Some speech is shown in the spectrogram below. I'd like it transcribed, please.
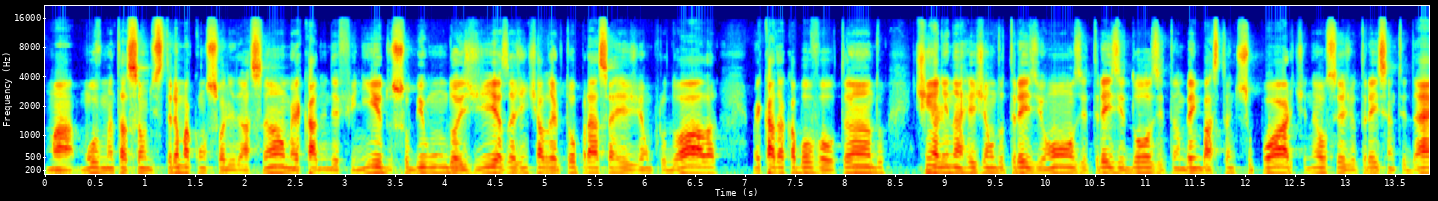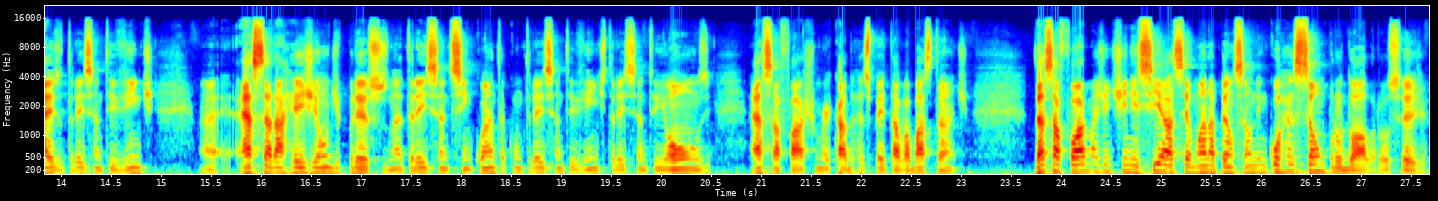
uma movimentação de extrema consolidação, mercado indefinido, subiu um, dois dias, a gente alertou para essa região para o dólar, mercado acabou voltando, tinha ali na região do 3,11, 3,12 também bastante suporte, né? ou seja, o 3,110, o 3,120, eh, essa era a região de preços, né? 3,150 com 3,120, 3,111, essa faixa o mercado respeitava bastante. Dessa forma, a gente inicia a semana pensando em correção para o dólar, ou seja,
